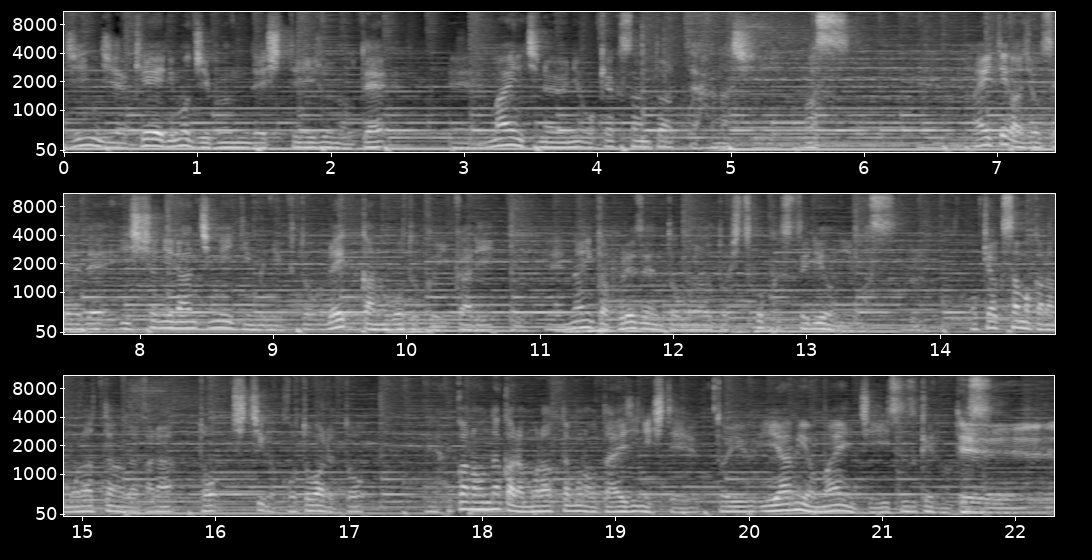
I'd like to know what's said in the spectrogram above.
人事や経理も自分でしているので、えー毎日のようにお客さんと会って話します。えー相手が女性で一緒にランチミーティングに行くと劣化のごとく怒り、えー何かプレゼントをもらうとしつこく捨てるように言います。お客様からもらったのだからと父が断ると、えー他の女からもらったものを大事にしているという嫌味を毎日言い続けるのです、え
